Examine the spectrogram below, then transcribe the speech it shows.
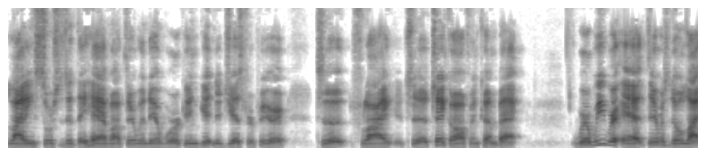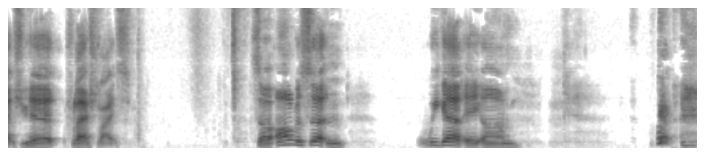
lighting sources that they have out there when they're working, getting the jets prepared to fly, to take off and come back. Where we were at, there was no lights. You had flashlights. So all of a sudden, we got a, um, and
